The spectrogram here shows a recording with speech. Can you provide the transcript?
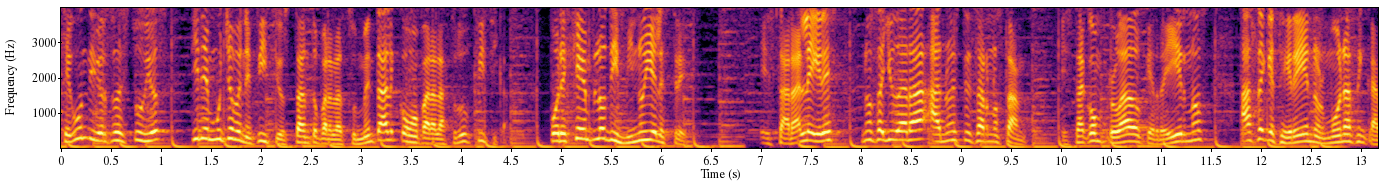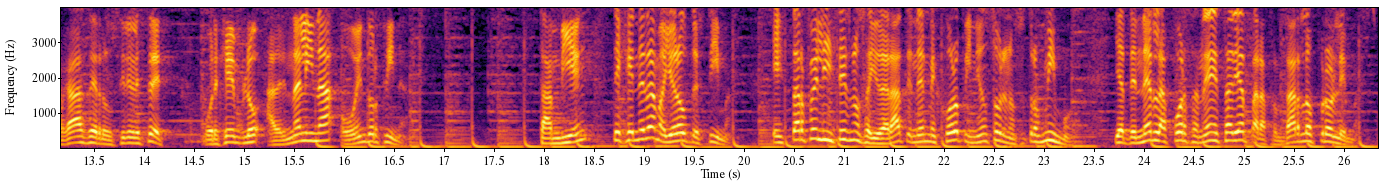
según diversos estudios, tiene muchos beneficios tanto para la salud mental como para la salud física. Por ejemplo, disminuye el estrés. Estar alegres nos ayudará a no estresarnos tanto. Está comprobado que reírnos hace que se segreguen hormonas encargadas de reducir el estrés, por ejemplo, adrenalina o endorfinas. También te genera mayor autoestima. Estar felices nos ayudará a tener mejor opinión sobre nosotros mismos y a tener la fuerza necesaria para afrontar los problemas.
